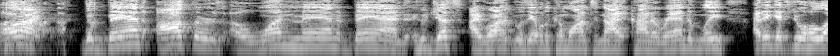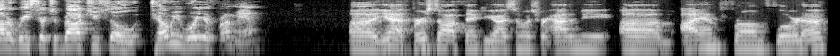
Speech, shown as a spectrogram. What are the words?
All right. The band ATHRS a one man band who just ironically was able to come on tonight kind of randomly. I didn't get to do a whole lot of research about you, so tell me where you're from, man. Uh, yeah. First off, thank you guys so much for having me. Um, I am from Florida.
